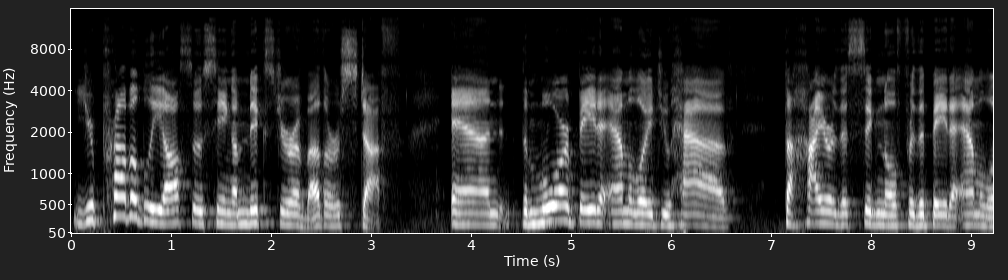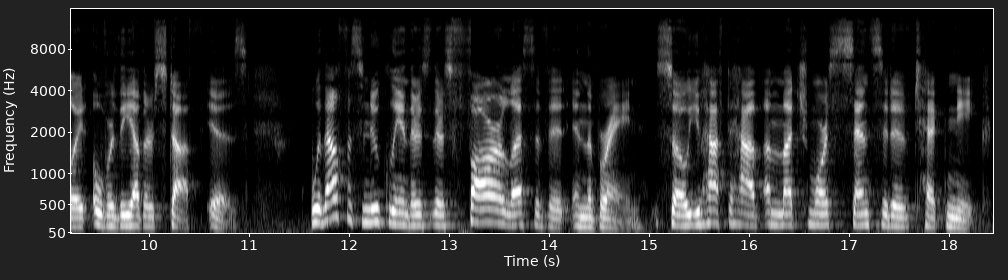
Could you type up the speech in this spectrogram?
you're probably also seeing a mixture of other stuff. And the more beta amyloid you have, the higher the signal for the beta amyloid over the other stuff is. With alpha synuclein, there's, there's far less of it in the brain, so you have to have a much more sensitive technique.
